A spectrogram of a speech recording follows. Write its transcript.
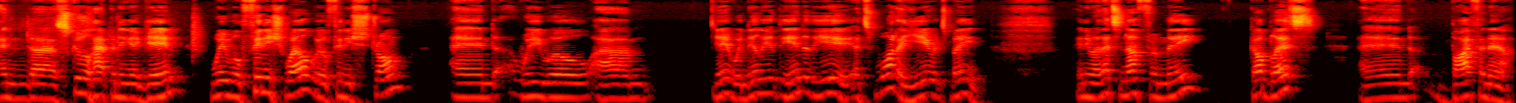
and uh, school happening again. We will finish well, we'll finish strong, and we will, um, yeah, we're nearly at the end of the year. It's what a year it's been. Anyway, that's enough from me. God bless, and bye for now.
